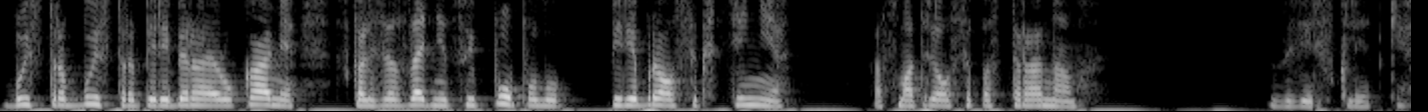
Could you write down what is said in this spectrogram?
Быстро-быстро, перебирая руками, скользя задницей по полу, перебрался к стене. Осмотрелся по сторонам. Зверь в клетке.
